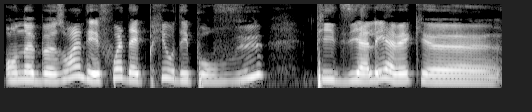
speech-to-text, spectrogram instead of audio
on a besoin des fois d'être pris au dépourvu. Puis d'y aller avec. Euh,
